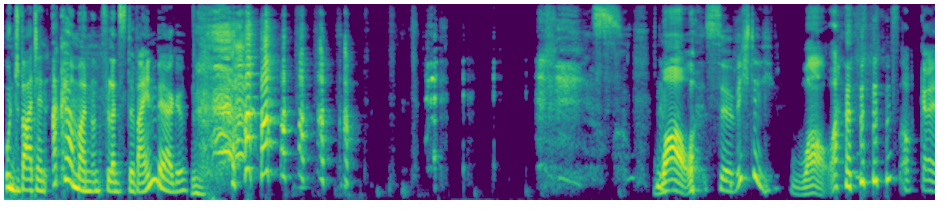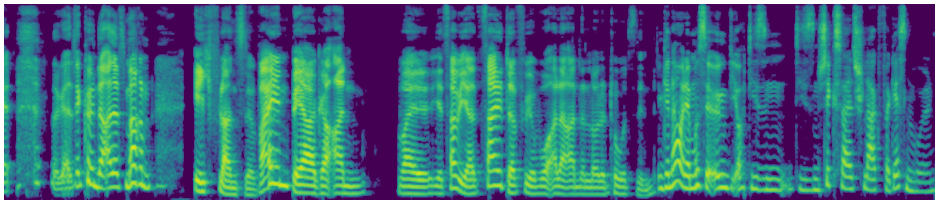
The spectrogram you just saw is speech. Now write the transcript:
und ward ein Ackermann und pflanzte Weinberge. Wow. Ist äh, wichtig. Wow. das ist auch geil. Der könnte alles machen. Ich pflanze Weinberge an. Weil jetzt habe ich ja Zeit dafür, wo alle anderen Leute tot sind. Genau, der muss ja irgendwie auch diesen, diesen Schicksalsschlag vergessen wollen.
